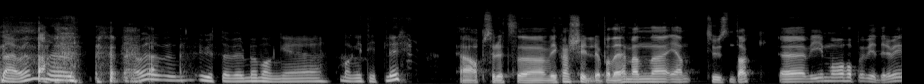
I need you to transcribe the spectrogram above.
Det er jo en, det er jo en utøver med mange, mange titler. Ja, absolutt. Så vi kan skylde på det. Men uh, igjen, tusen takk. Uh, vi må hoppe videre vi,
